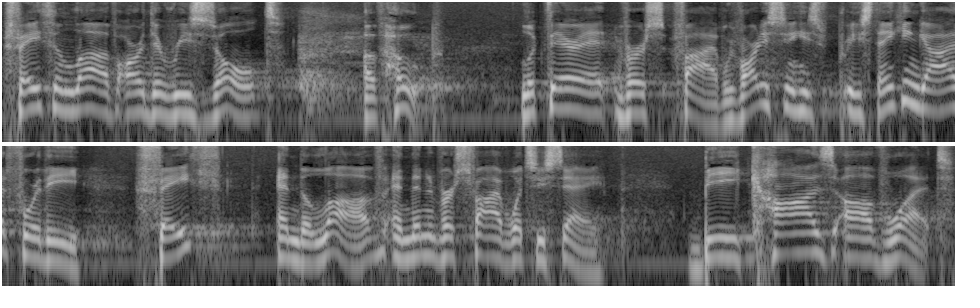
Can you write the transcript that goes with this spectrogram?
faith and love are the result of hope. Look there at verse 5. We've already seen he's, he's thanking God for the faith and the love. And then in verse 5, what's he say? Because of what?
